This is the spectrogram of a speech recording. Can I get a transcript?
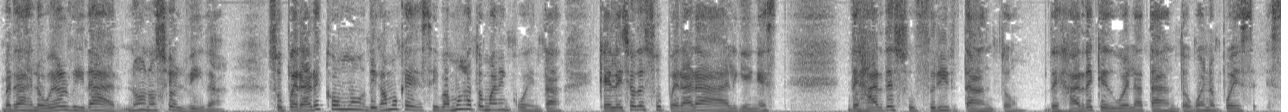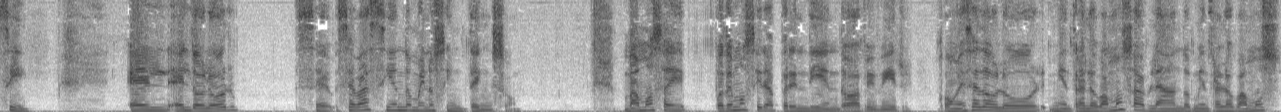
¿verdad? Lo voy a olvidar. No, no se olvida. Superar es como, digamos que si vamos a tomar en cuenta que el hecho de superar a alguien es dejar de sufrir tanto, dejar de que duela tanto, bueno, pues sí, el, el dolor se, se va haciendo menos intenso. Vamos a podemos ir aprendiendo a vivir con ese dolor mientras lo vamos hablando, mientras lo vamos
